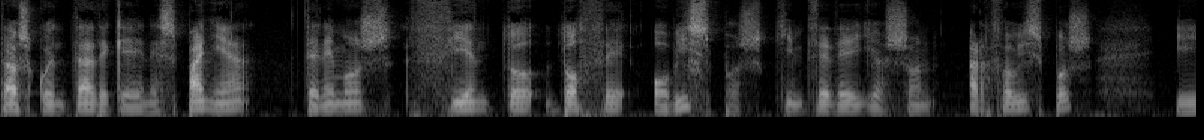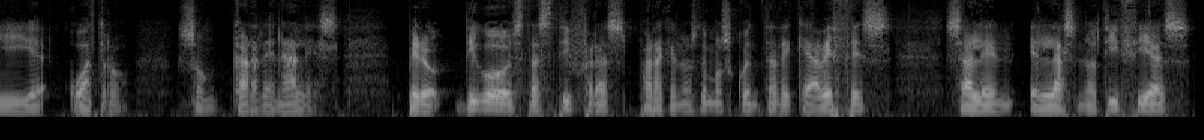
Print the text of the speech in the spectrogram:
Daos cuenta de que en España tenemos 112 obispos, 15 de ellos son arzobispos y cuatro son cardenales. Pero digo estas cifras para que nos demos cuenta de que a veces salen en las noticias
